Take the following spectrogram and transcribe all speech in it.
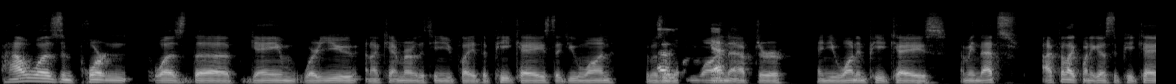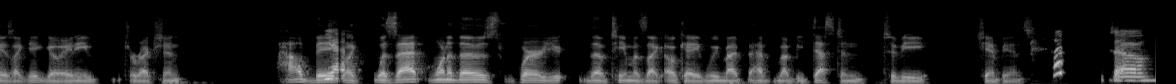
How was important was the game where you and I can't remember the team you played, the PKs that you won? It was oh, a one-one yeah. after and you won in PKs. I mean, that's I feel like when it goes to PKs, like it go any direction. How big yeah. like was that one of those where you the team was like, okay, we might have might be destined to be champions? So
